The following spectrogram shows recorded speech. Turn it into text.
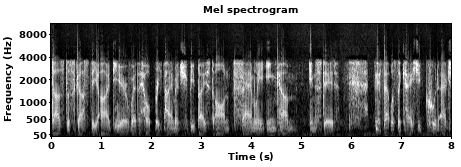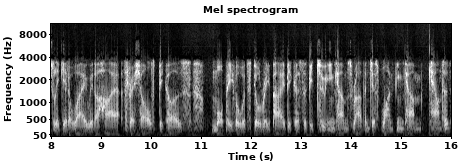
does discuss the idea of whether help repayment should be based on family income instead. And if that was the case, you could actually get away with a higher threshold because more people would still repay because there'd be two incomes rather than just one income counted.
